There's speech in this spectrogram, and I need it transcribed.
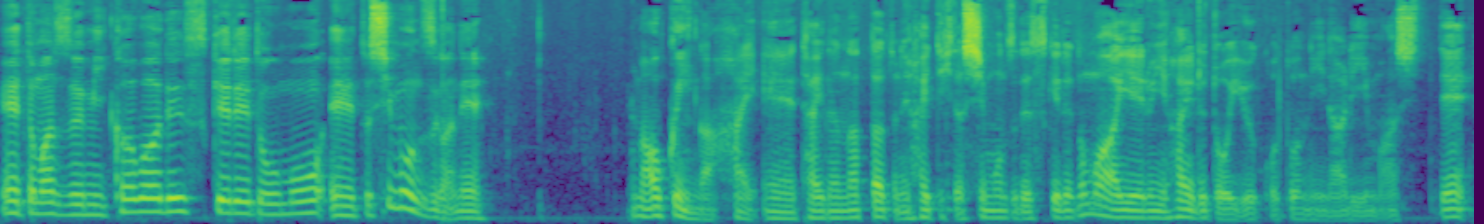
えっ、と、まず、三河ですけれども、えっ、と、シモンズがね、まあ、奥院が、はい、えー、対談になった後に入ってきたシモンズですけれども、IL に入るということになりまして、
